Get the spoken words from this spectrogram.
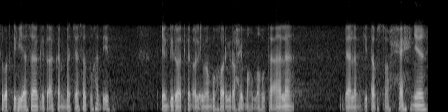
seperti biasa kita akan baca satu hadis yang diriwayatkan oleh Imam Bukhari rahimahullahu taala dalam kitab sahihnya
